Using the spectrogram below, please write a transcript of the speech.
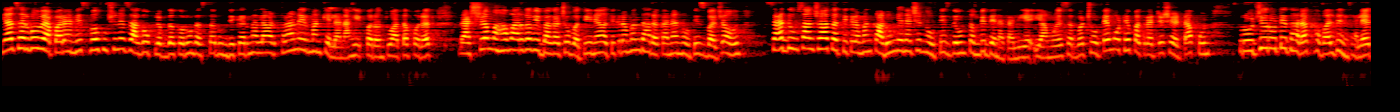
या सर्व व्यापाऱ्यांनी स्वखुशीने जागा उपलब्ध करून रस्ता रुंदीकरणाला अडथळा निर्माण केला नाही. परंतु आता परत राष्ट्रीय महामार्ग विभागाच्या वतीने अतिक्रमणधारकांना नोटीस बजावून सात दिवसांच्या आत अतिक्रमण काढून घेण्याची नोटीस देऊन तंबी देण्यात आली आहे. यामुळे सर्व छोटे मोठे पत्र्याचे शेड टाकून रोजीरोटी धारक हवालदिल झालेत.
